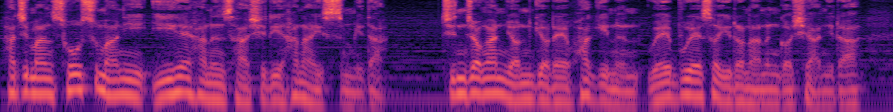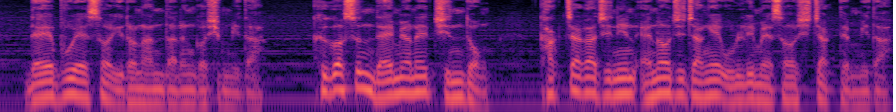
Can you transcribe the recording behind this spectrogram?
하지만 소수만이 이해하는 사실이 하나 있습니다. 진정한 연결의 확인은 외부에서 일어나는 것이 아니라 내부에서 일어난다는 것입니다. 그것은 내면의 진동, 각자가 지닌 에너지장의 울림에서 시작됩니다.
